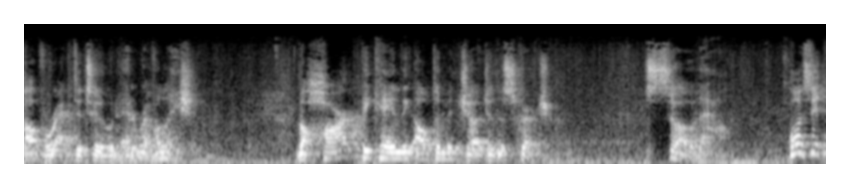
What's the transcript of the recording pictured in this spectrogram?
of rectitude and revelation. The heart became the ultimate judge of the scripture. So now, was it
